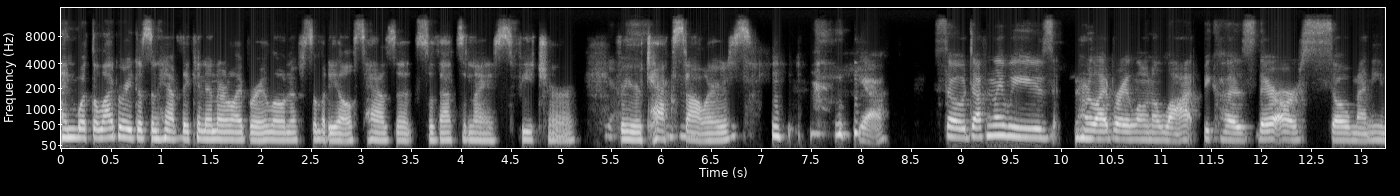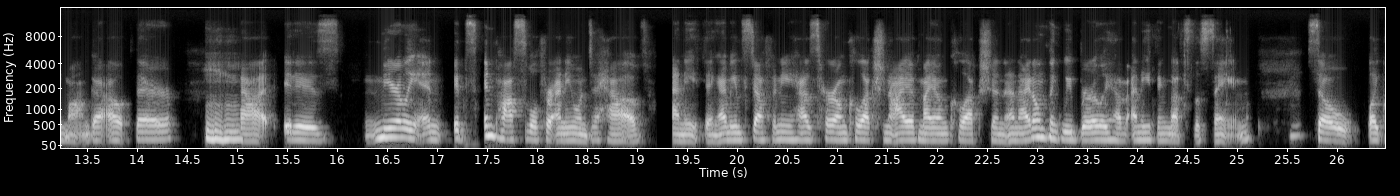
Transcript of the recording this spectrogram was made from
And what the library doesn't have, they can interlibrary loan if somebody else has it. So that's a nice feature yes. for your tax mm-hmm. dollars. yeah. So definitely we use interlibrary loan a lot because there are so many manga out there mm-hmm. that it is nearly and it's impossible for anyone to have anything. I mean, Stephanie has her own collection, I have my own collection, and I don't think we barely have anything that's the same. Mm. So, like,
